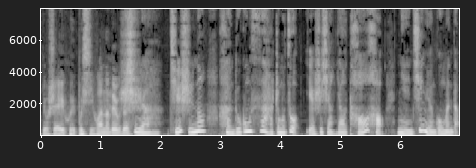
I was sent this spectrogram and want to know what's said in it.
有谁会不喜欢呢？对不对？是啊，其实呢，很多公司啊这么做也是想要讨好年轻员工们的，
